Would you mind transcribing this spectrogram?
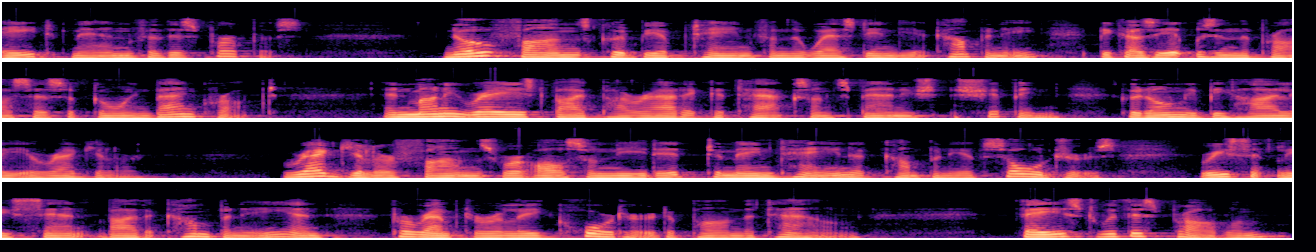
eight men for this purpose. No funds could be obtained from the West India Company because it was in the process of going bankrupt, and money raised by piratic attacks on Spanish shipping could only be highly irregular. Regular funds were also needed to maintain a company of soldiers recently sent by the company and peremptorily quartered upon the town. Faced with this problem,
